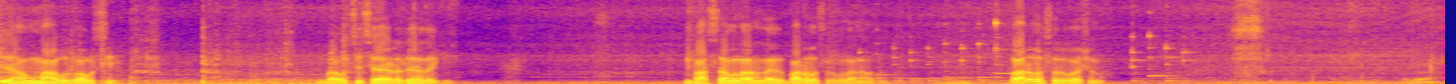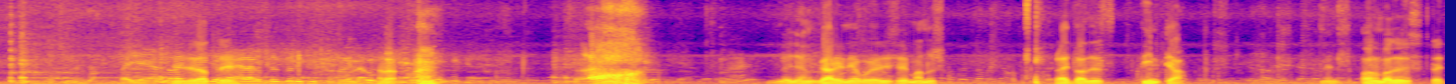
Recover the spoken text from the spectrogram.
যে মাহাবুর বাবুর্চি বাবুর্চি চেহারাটা দেখা যায় কি? বাচ্চা বলা না, লাগে বারো বছর বলা না মতন। বারো বছর বয়স না। রাত্রে। গাড়ি নিয়ে বয়ে দিয়েছে মানুষ। রাত বাজে তিনটা। বাজে রাত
